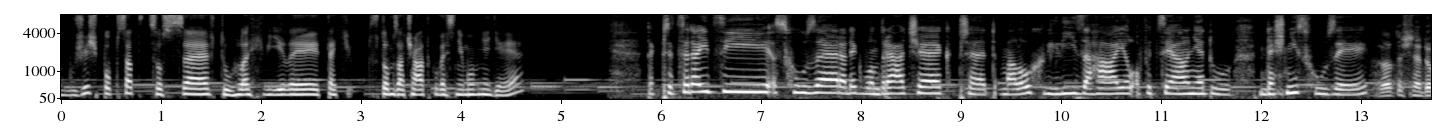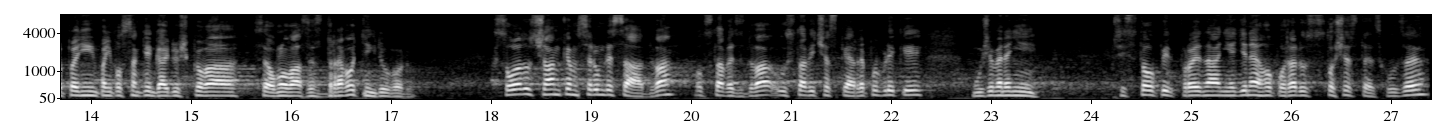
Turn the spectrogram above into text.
Můžeš popsat, co se v tuhle chvíli teď v tom začátku ve sněmovně děje? Tak předsedající schůze Radek Vondráček před malou chvílí zahájil oficiálně tu dnešní schůzi. Dodatečně doplním, paní poslankyně Gajdušková se omlouvá ze zdravotních důvodů. V souladu s článkem 72 odstavec 2 Ústavy České republiky můžeme nyní přistoupit k projednání jediného pořadu 106. schůze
